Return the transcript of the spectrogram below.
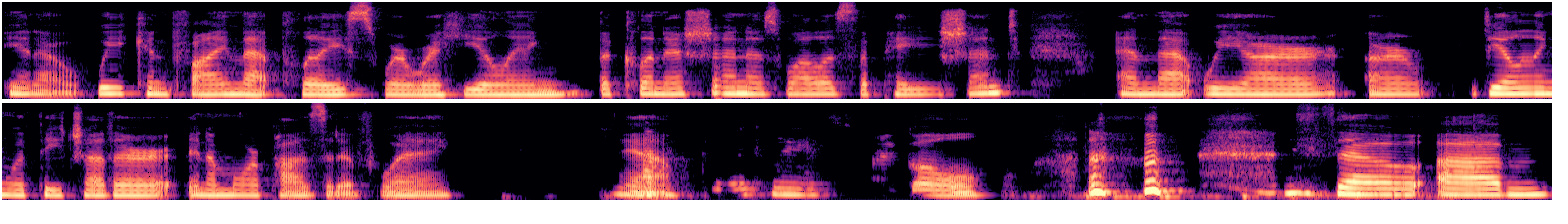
you know, we can find that place where we're healing the clinician as well as the patient and that we are are dealing with each other in a more positive way. Yeah. Absolutely. That's my goal. so um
